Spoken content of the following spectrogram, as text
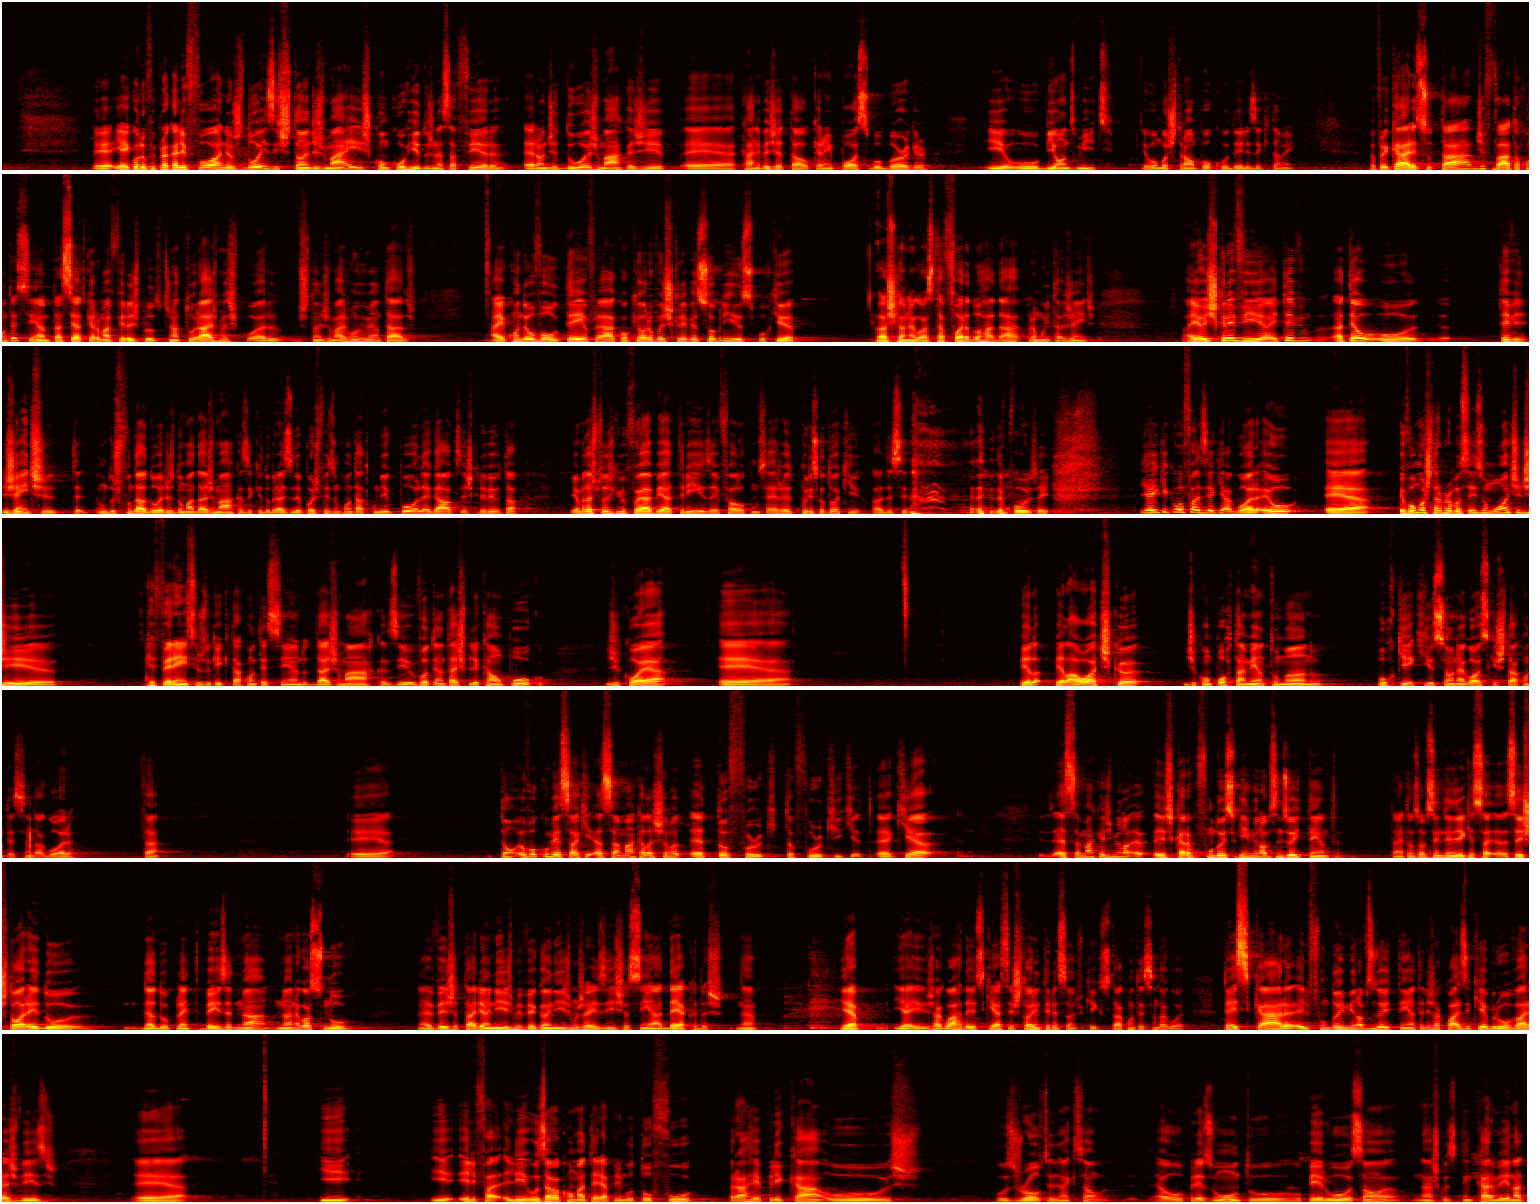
É, e aí, quando eu fui para a Califórnia, os dois estandes mais concorridos nessa feira eram de duas marcas de é, carne vegetal, que era Impossible Burger e o Beyond Meat. Eu vou mostrar um pouco deles aqui também. Eu falei, cara, isso está de fato acontecendo. Tá certo que era uma feira de produtos naturais, mas pô, eram os estandes mais movimentados. Aí, quando eu voltei, eu falei, ah, qualquer hora eu vou escrever sobre isso, porque eu acho que é um negócio que está fora do radar para muita gente. Aí eu escrevi, aí teve até o, o Teve gente, um dos fundadores de uma das marcas aqui do Brasil, depois fez um contato comigo, pô, legal que você escreveu e tal. E uma das pessoas que foi a Beatriz, aí falou com o Sérgio, é por isso que eu estou aqui, por causa aí. E aí, o que, que eu vou fazer aqui agora? Eu, é, eu vou mostrar para vocês um monte de referências do que está acontecendo, das marcas, e eu vou tentar explicar um pouco de qual é, é pela, pela ótica de comportamento humano, por que, que isso é um negócio que está acontecendo agora. Tá? É, então, eu vou começar aqui. Essa marca ela chama é, Tofurk, Tofurk que, é, que é essa marca é de esse cara fundou isso aqui em 1980. Tá? Então, só para você entender que essa, essa história aí do, né, do plant-based não, é, não, é negócio novo. Né? Vegetarianismo e veganismo já existe assim há décadas. Né? E, é, e aí já guarda isso que essa história é interessante. Por que isso está acontecendo agora? Então, esse cara, ele fundou em 1980, ele já quase quebrou várias vezes. É, e, e ele, ele, usava como matéria-prima o tofu para replicar os, os roasted, né, que são é o presunto, o peru, são né, as coisas que tem cara meio... Nat,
